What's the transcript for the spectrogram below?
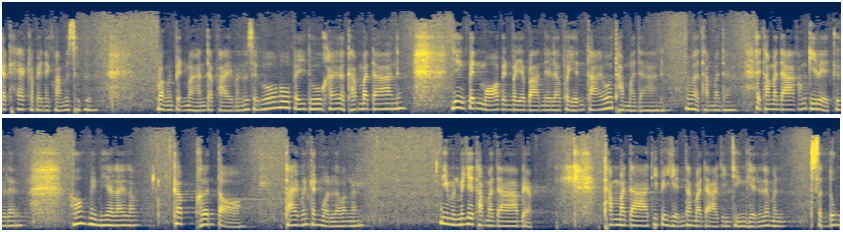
กระแทกกันไปในความรู้สึกเลยว่ามันเป็นมหันตภัย มันรู้สึกโอ้ไปดูใครก็ธรรมดาเนะยิ่งเป็นหมอเป็นพยาบาลเนี่ยแล้วพอเห็นตายโอ้ธรรมดาเลยว่าธรรมดาไอ้ธรรมดาของกิเลสคืออะไรโอ้ไม่มีอะไรแล้วก็เพลินต่อ ตายเหมือนกันหมดแล้วว่างั้น นี่มันไม่ใช่ธรรมดาแบบ ธรรมดาที่ไปเห็นธรรมดาจริง ๆ เห็นแล้วมันสะดุ้ง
